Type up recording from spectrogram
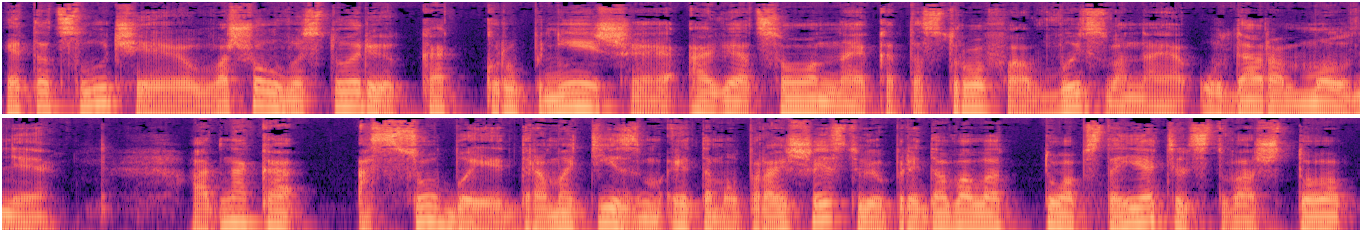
Этот случай вошел в историю как крупнейшая авиационная катастрофа, вызванная ударом молнии. Однако особый драматизм этому происшествию придавало то обстоятельство, что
